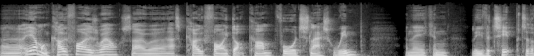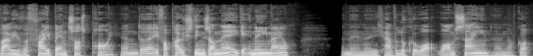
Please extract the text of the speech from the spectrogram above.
Uh, yeah, I'm on Ko-Fi as well. So uh, that's ko-fi.com forward slash wimp. And there you can leave a tip to the value of a Fray Bentos pie. And uh, if I post things on there, you get an email. And then uh, you can have a look at what, what I'm saying. And I've got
